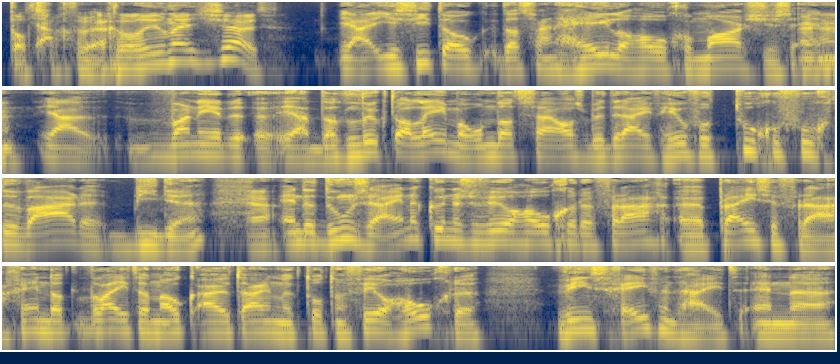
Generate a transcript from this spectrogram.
dat ja. zag er echt wel heel netjes uit. Ja, je ziet ook dat zijn hele hoge marges. En uh -huh. ja, wanneer de, ja, dat lukt alleen maar omdat zij als bedrijf heel veel toegevoegde waarde bieden. Ja. En dat doen zij. En dan kunnen ze veel hogere vraag, uh, prijzen vragen. En dat leidt dan ook uiteindelijk tot een veel hogere winstgevendheid. En uh, ja,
